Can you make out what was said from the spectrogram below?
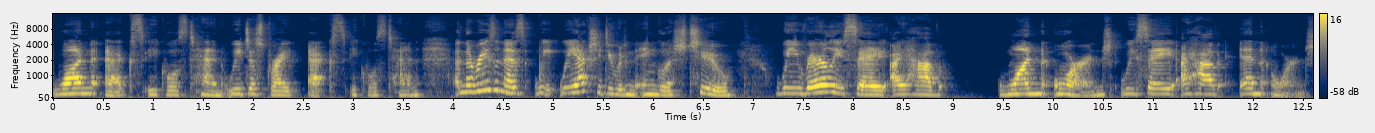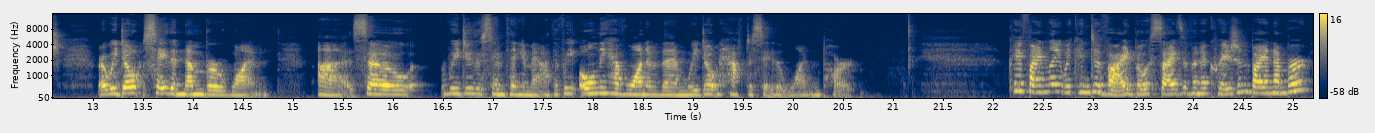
1x equals 10. We just write x equals 10. And the reason is we, we actually do it in English too. We rarely say I have one orange. We say I have an orange, right? We don't say the number one. Uh, so we do the same thing in math. If we only have one of them, we don't have to say the one part. Okay, finally, we can divide both sides of an equation by a number.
